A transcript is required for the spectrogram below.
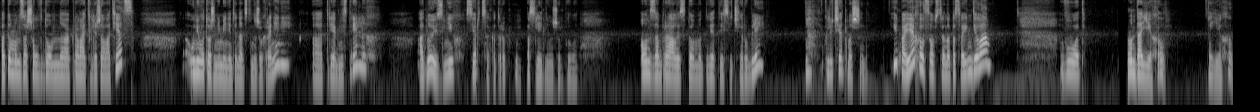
Потом он зашел в дом, на кровати лежал отец. У него тоже не менее 12 ножевых ранений, а три огнестрельных. Одно из них в сердце, которое ну, последнее уже было. Он забрал из дома 2000 рублей, ключи от машины. И поехал, собственно, по своим делам. Вот. Он доехал. Доехал.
